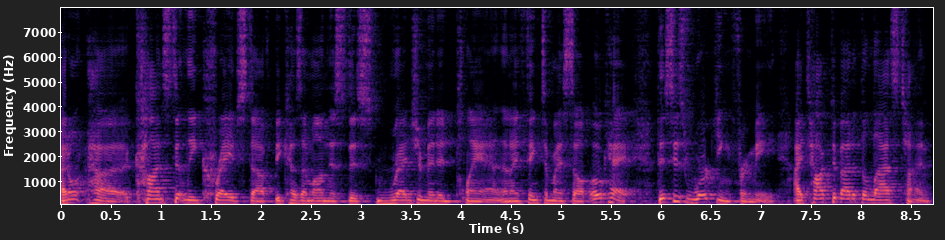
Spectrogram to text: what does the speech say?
I don't uh, constantly crave stuff because I'm on this this regimented plan, and I think to myself, okay, this is working for me. I talked about it the last time.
